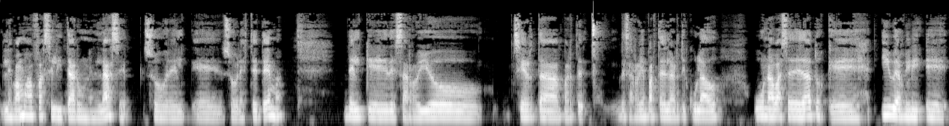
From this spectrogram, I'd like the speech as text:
les vamos a facilitar un enlace sobre, el, eh, sobre este tema del que desarrolló cierta parte, desarrolla parte del articulado una base de datos que es Iberley, eh,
